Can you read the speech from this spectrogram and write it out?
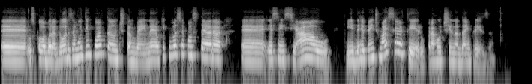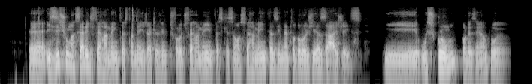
é, os colaboradores é muito importante também, né? O que, que você considera é, essencial e, de repente, mais certeiro para a rotina da empresa? É, existe uma série de ferramentas também, já que a gente falou de ferramentas, que são as ferramentas e metodologias ágeis. E o Scrum, por exemplo,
